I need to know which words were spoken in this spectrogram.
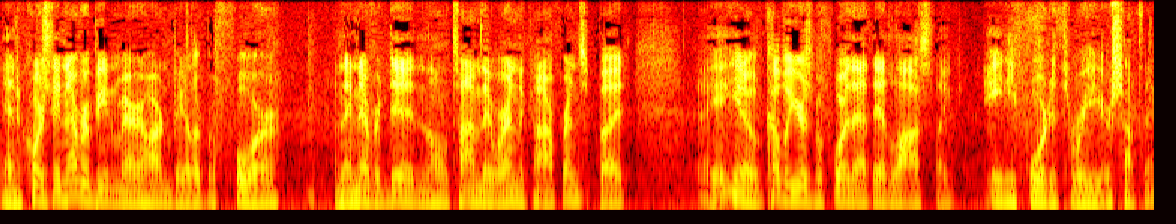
And of course, they never beaten Mary Hardin Baylor before, and they never did. And the whole time they were in the conference, but uh, you know, a couple years before that, they had lost like eighty-four to three or something.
